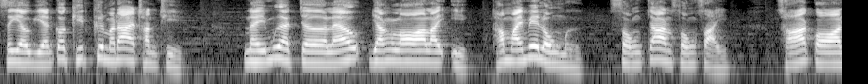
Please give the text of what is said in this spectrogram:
เซียวเหยียนก็คิดขึ้นมาได้ทันที ในเมื่อเจอแล้วยังรออะไรอีกทำไมไม่ลงมือทรงจ้านสงสัย ช้าก่อน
